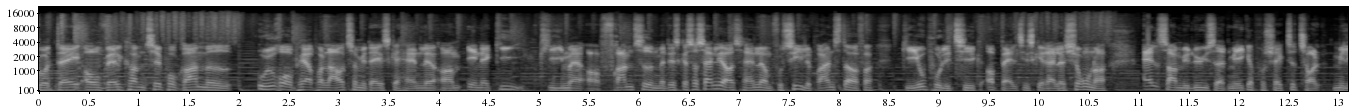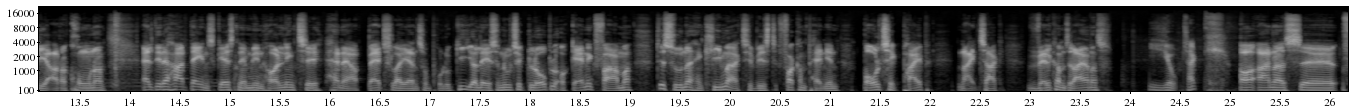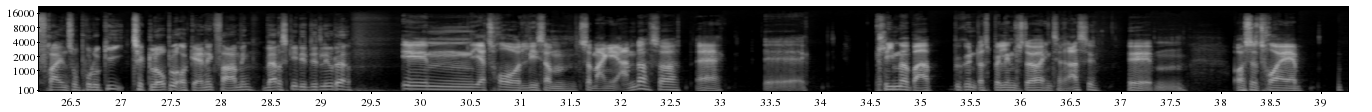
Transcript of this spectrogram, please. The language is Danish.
Goddag og velkommen til programmet Udråb her på Loud, som i dag skal handle om energi, klima og fremtiden. Men det skal så sandelig også handle om fossile brændstoffer, geopolitik og baltiske relationer. Alt sammen i lyset af et megaprojekt til 12 milliarder kroner. Alt det der har dagens gæst nemlig en holdning til. Han er bachelor i antropologi og læser nu til Global Organic Farmer. Desuden er han klimaaktivist for kampagnen Baltic Pipe. Nej tak. Velkommen til dig, Anders. Jo, tak. Og Anders, øh, fra antropologi til Global Organic Farming. Hvad er der sket i dit liv der? Øhm, jeg tror, ligesom så mange andre, så er øh, klimaet bare begyndt at spille en større interesse. Øhm, og så tror jeg, jeg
